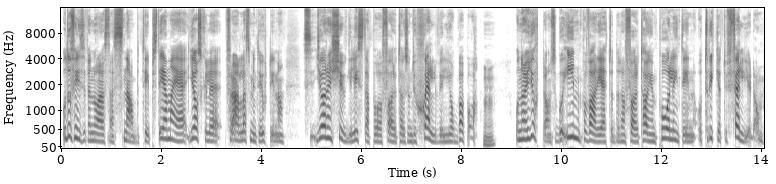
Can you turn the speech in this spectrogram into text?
Och då finns det väl några såna snabbtips. Det ena är, jag skulle, för alla som inte har gjort det innan, gör en 20-lista på företag som du själv vill jobba på. Mm. Och när du har gjort dem, så gå in på varje ett av de företagen på LinkedIn och tryck att du följer dem.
